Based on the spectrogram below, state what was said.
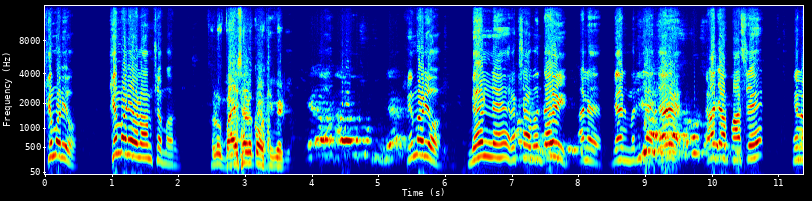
ખીમણ્યો. ખીમણ્યો નામ છે મારું. થોડુંક ભાઈ સળકો ખીમેડિયા ખીમણિયો બેન ને રક્ષા બંધાવી અને બેન મરી જાય ત્યારે રાજા પાસે એનો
